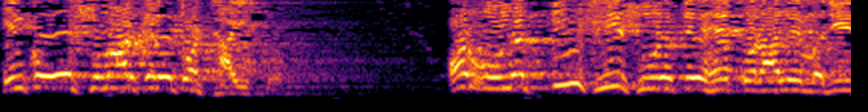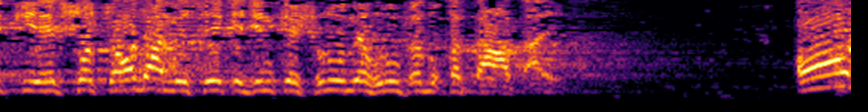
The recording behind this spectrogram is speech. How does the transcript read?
ان کو ایک شمار کریں تو اٹھائیس ہے اور انتیس ہی صورتیں ہیں قرآن مجید کی، ایک سو چودہ میں سے کہ جن کے شروع میں حروف مقطعات آئے۔ اور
